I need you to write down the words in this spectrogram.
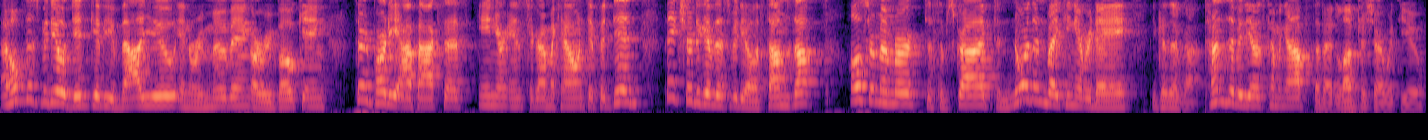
I hope this video did give you value in removing or revoking third-party app access in your Instagram account. If it did, make sure to give this video a thumbs up. Also remember to subscribe to Northern Viking Everyday because I've got tons of videos coming up that I'd love to share with you.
